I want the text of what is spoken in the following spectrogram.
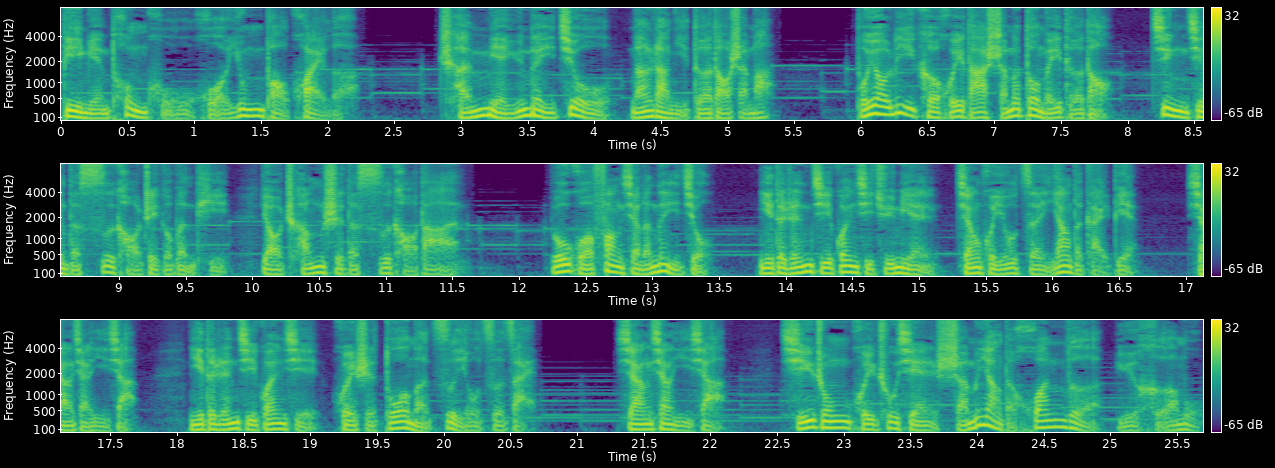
避免痛苦或拥抱快乐。沉湎于内疚能让你得到什么？不要立刻回答什么都没得到，静静的思考这个问题，要诚实的思考答案。如果放下了内疚，你的人际关系局面将会有怎样的改变？想象一下。你的人际关系会是多么自由自在？想象一下，其中会出现什么样的欢乐与和睦？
